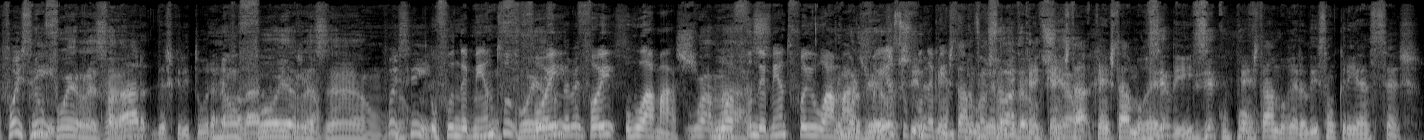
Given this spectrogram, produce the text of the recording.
Foi sim. Não foi a razão. Falar da escritura Não é falar foi a razão. Foi sim. O fundamento foi- foi, o fundamento foi foi o Hamas. O Hamas. fundamento foi o Hamas. de Foi esse o quem fundamento. está a morrer ali, quem, está, quem está a morrer Dizer- ali, dizer que o quem povo- está a morrer ali são crianças.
